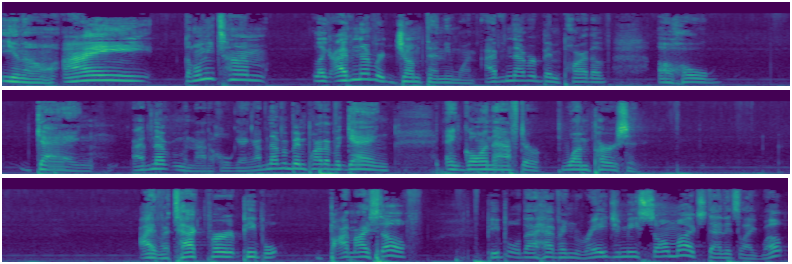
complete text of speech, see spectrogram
you know, I the only time like I've never jumped anyone. I've never been part of a whole gang. I've never well, not a whole gang. I've never been part of a gang and going after one person. I've attacked per- people by myself, people that have enraged me so much that it's like, well,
